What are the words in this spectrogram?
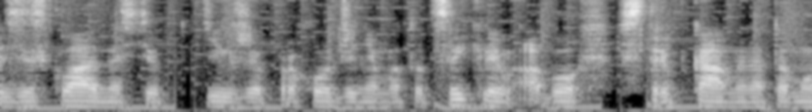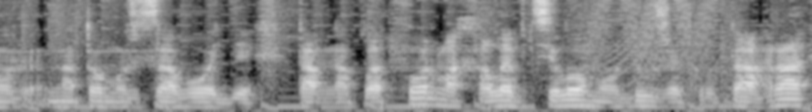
зі складністю тих же проходження мотоциклів або стрибками на тому, на тому ж заводі, там на платформах, але в цілому дуже крута гра,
